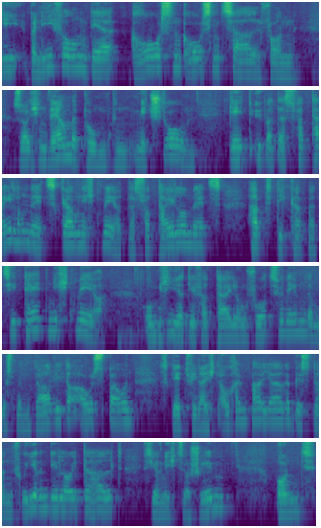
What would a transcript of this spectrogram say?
die Belieferung der großen, großen Zahl von solchen Wärmepumpen mit Strom geht über das Verteilernetz gar nicht mehr. Das Verteilernetz hat die Kapazität nicht mehr, um hier die Verteilung vorzunehmen. Da muss man da wieder ausbauen. Es geht vielleicht auch ein paar Jahre, bis dann frieren die Leute halt. Ist ja nicht so schlimm. Und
